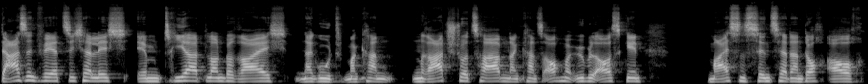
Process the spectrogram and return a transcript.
Da sind wir jetzt sicherlich im Triathlon-Bereich. Na gut, man kann einen Radsturz haben, dann kann es auch mal übel ausgehen. Meistens sind es ja dann doch auch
